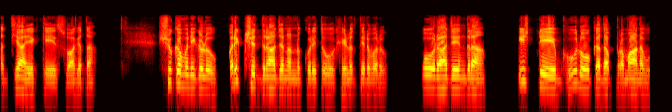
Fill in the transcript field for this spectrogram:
ಅಧ್ಯಾಯಕ್ಕೆ ಸ್ವಾಗತ. ಶುಕಮುನಿಗಳು ಪರೀಕ್ಷಿದ್ರಾಜನನ್ನು ಕುರಿತು ಹೇಳುತ್ತಿರುವರು. ಓ ರಾಜೇಂದ್ರ, ಇಷ್ಟೇ ಭೂಲೋಕದ ಪ್ರಮಾಣವು.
